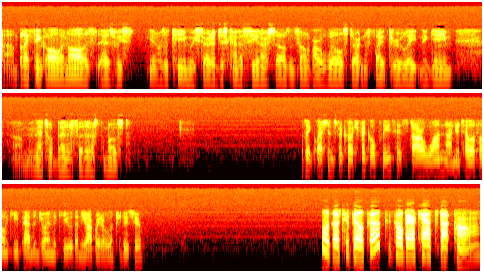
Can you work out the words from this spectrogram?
Um, but I think all in all, as as we you know as a team, we started just kind of seeing ourselves and some of our wills starting to fight through late in the game, um, and that's what benefited us the most. We'll take questions for Coach Fickell, please. Hit star one on your telephone keypad to join the queue. Then the operator will introduce you. We'll go to Bill Cook, GoBearCats.com.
